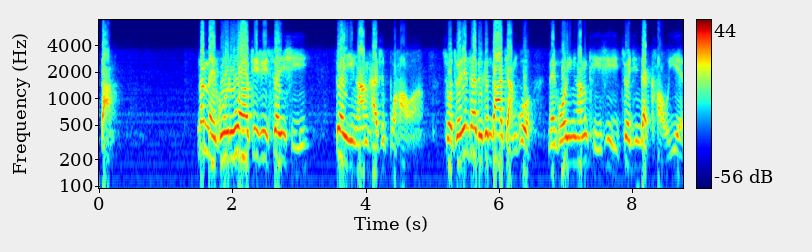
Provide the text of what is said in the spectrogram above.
大。那美国如果要继续升息，对银行还是不好啊。所以我昨天特别跟大家讲过。美国银行体系最近在考验，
